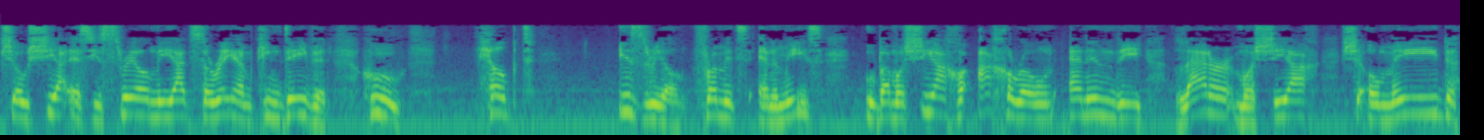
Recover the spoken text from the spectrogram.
Shoshia es Yisrael Miyad Sareim, King David, who helped Israel from its enemies. Uba Moshiach Acharon, and in the latter Moshiach, She'omeid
